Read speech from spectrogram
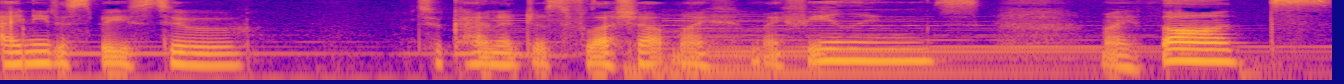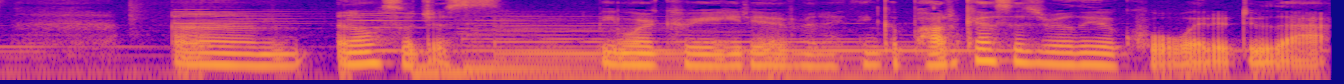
I need a space to to kind of just flesh out my my feelings, my thoughts, um, and also just be more creative. And I think a podcast is really a cool way to do that.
